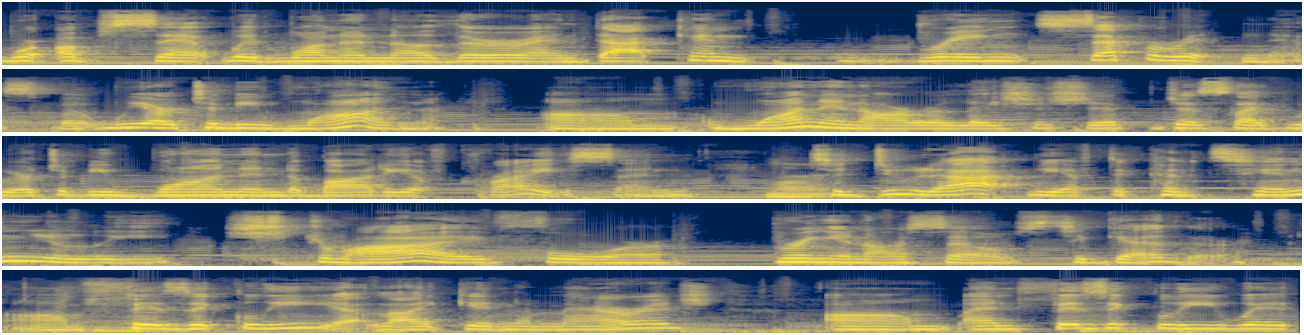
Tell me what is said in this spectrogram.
we're upset with one another and that can bring separateness, but we are to be one. Um, one in our relationship, just like we are to be one in the body of Christ. And right. to do that, we have to continually strive for bringing ourselves together um, mm-hmm. physically, like in a marriage, um, and physically with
